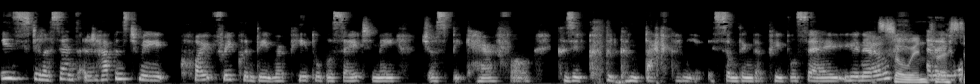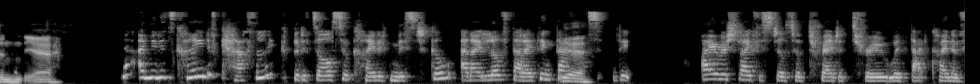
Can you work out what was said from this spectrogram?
is still a sense, and it happens to me quite frequently where people will say to me, just be careful because it could come back on you, is something that people say, you know? So interesting. Yeah. Yeah, I mean, it's kind of Catholic, but it's also kind of mystical. And I love that. I think that's yeah. the, Irish life is still so threaded through with that kind of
